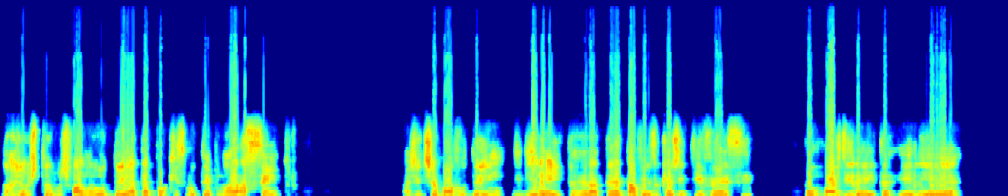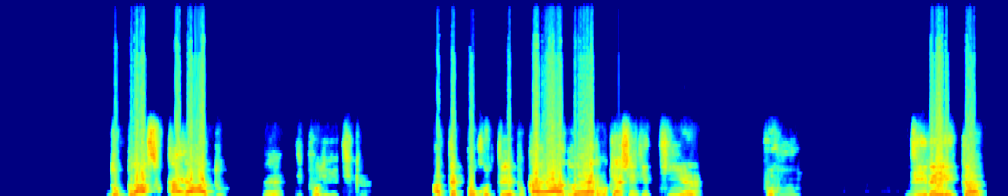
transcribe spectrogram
nós não estamos falando, o DEM até pouquíssimo tempo não era centro. A gente chamava o DEM de direita, era até talvez o que a gente tivesse por mais direita. Ele é do braço caiado né, de política. Até pouco tempo, Caiado era o que a gente tinha por direita,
